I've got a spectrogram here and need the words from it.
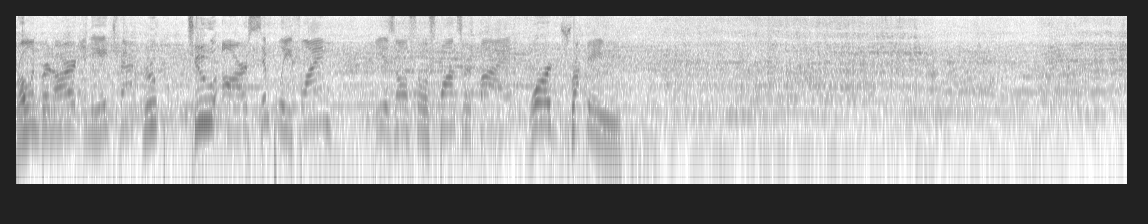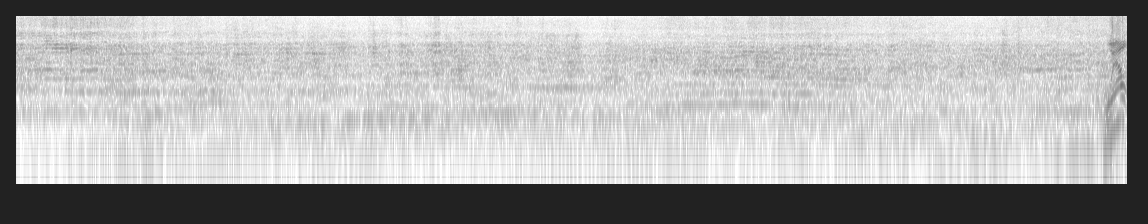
Roland Bernard in the HVAC group 2R Simply Flying. He is also sponsored by Ward Trucking. Well,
